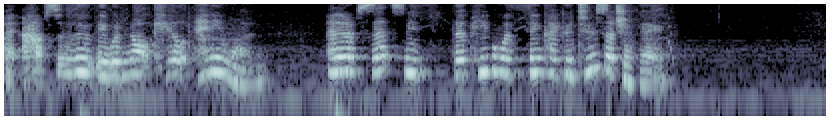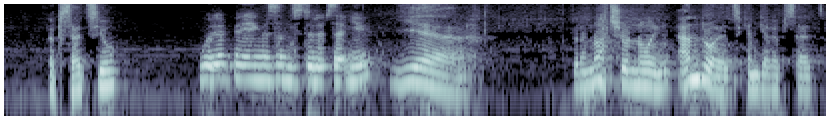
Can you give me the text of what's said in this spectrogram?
I absolutely would not kill anyone. And it upsets me that people would think I could do such a thing. Upsets you? Wouldn't being misunderstood upset you? Yeah. But I'm not sure knowing androids can get upset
